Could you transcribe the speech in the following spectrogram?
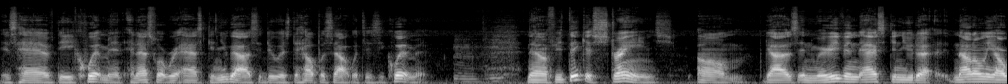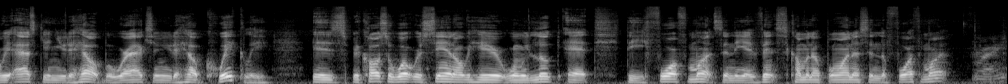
is have the equipment, and that's what we're asking you guys to do is to help us out with this equipment. hmm Now, if you think it's strange, um, guys, and we're even asking you to, not only are we asking you to help, but we're asking you to help quickly, is because of what we're seeing over here when we look at the fourth months and the events coming up on us in the fourth month. Right.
